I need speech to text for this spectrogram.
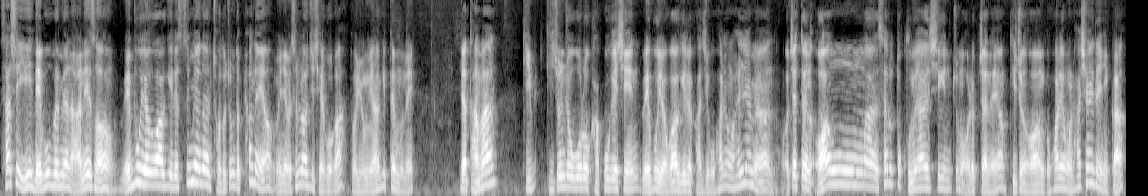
사실 이 내부 배면 안에서 외부 여과기를 쓰면은 저도 좀 더 편해요. 왜냐하면 슬러지 제거가 더 용이하기 때문에. 다만 기, 기존적으로 갖고 계신 외부 여과기를 가지고 활용하려면 어쨌든 어항만 새로 또 구매하시긴 좀 어렵잖아요. 기존 어항도 활용을 하셔야 되니까.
